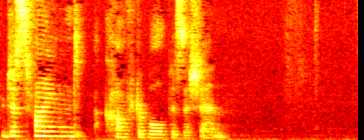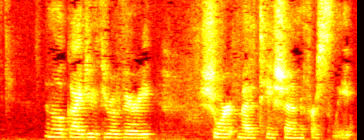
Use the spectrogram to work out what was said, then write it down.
But just find a comfortable position and I'll guide you through a very short meditation for sleep.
